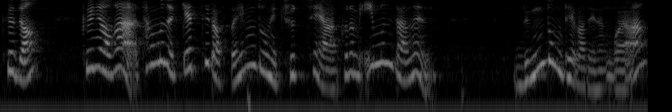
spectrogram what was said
그죠? 그녀가 창문을 깨뜨렸어. 행동의 주체야. 그럼 이 문장은 능동태가 되는 거야.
